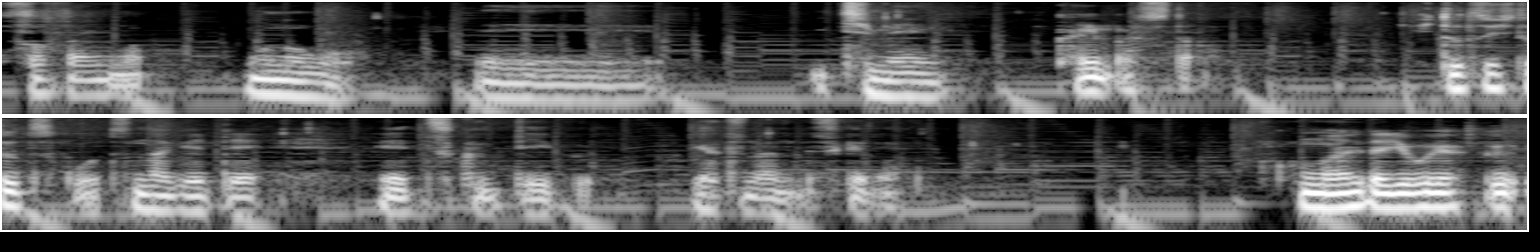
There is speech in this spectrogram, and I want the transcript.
素材のものを、えー、一面買いました。一つ一つこう、つなげて、え、作っていくやつなんですけど、この間ようやく、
